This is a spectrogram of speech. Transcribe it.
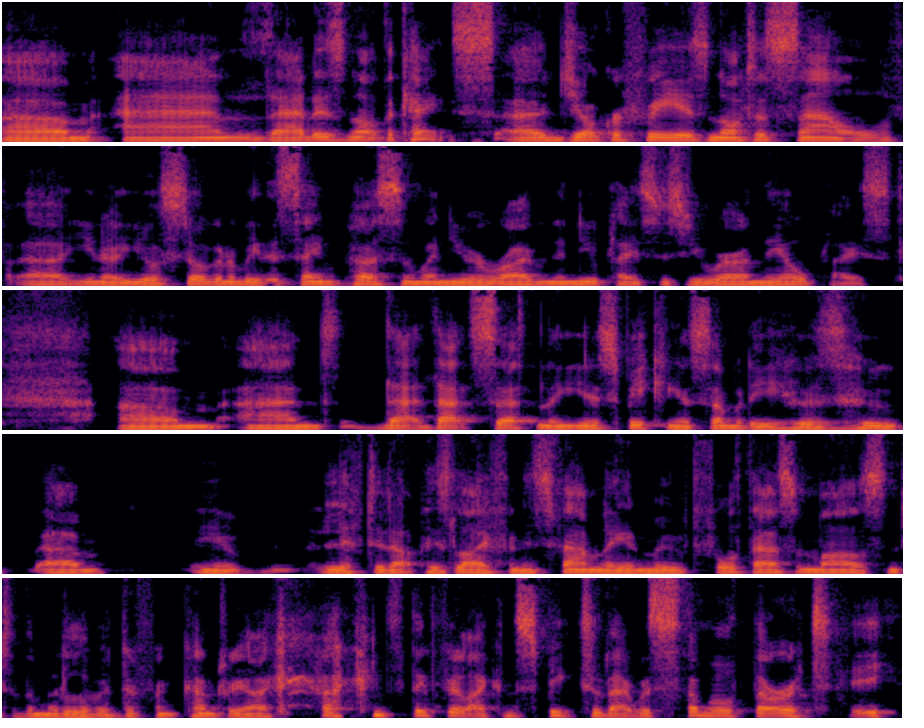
Um, and that is not the case. Uh, geography is not a salve. Uh, you know, you're still going to be the same person when you arrive in the new place as you were in the old place. Um, and that that certainly, you know, speaking as somebody who's who um, you know lifted up his life and his family and moved 4000 miles into the middle of a different country. I, I can feel i can speak to that with some authority.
